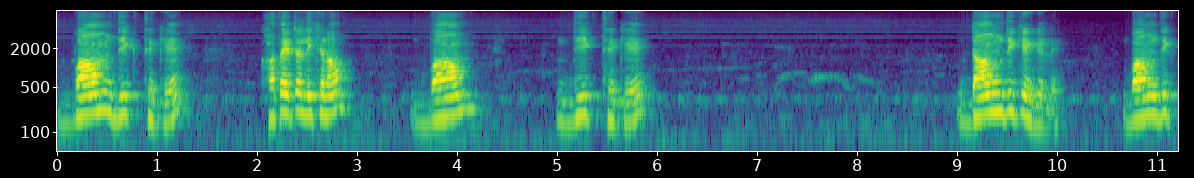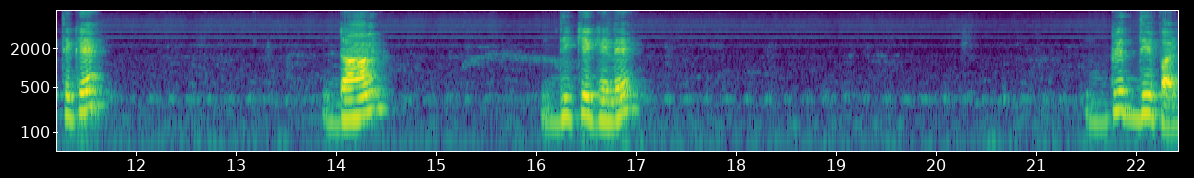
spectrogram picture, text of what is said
বাম দিক থেকে, খাতায় এটা লিখে নাও, বাম দিক থেকে ডান দিকে গেলে, বাম দিক থেকে ডান দিকে গেলে বৃদ্ধি পায়।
